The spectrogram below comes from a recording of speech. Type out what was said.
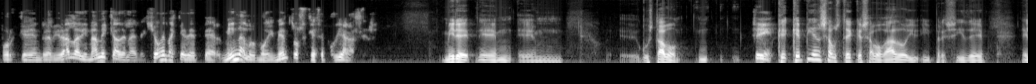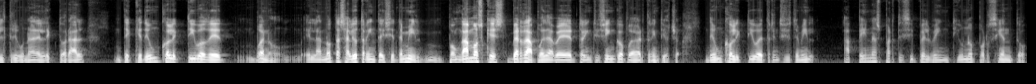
porque en realidad la dinámica de la elección es la que determina los movimientos que se podían hacer. Mire, eh, eh, eh, Gustavo, Sí. ¿qué, qué piensa usted que es abogado y, y preside el Tribunal Electoral de que de un colectivo de, bueno, en la nota salió 37.000, pongamos que es verdad, puede haber 35, puede haber 38, de un colectivo de 37.000 apenas participe el 21%.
